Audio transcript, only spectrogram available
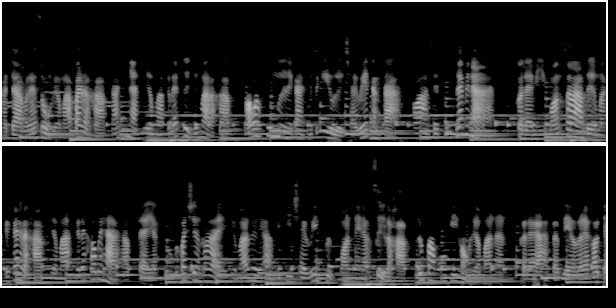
พระเจ้าก็ได้ส่งเรียวมาไปแล้วครับหลังจากนั้นเรียวมาก็ได้ตื่นขึ้นมาแล้วครับพร้อมกับคู่มือในการใช้สกิลหรือใช้เวทต่างๆพออ่านเสร็จได้ไม่นาน ก็ได้มีมอนสลามเดินมาใกล้ๆแหละครับเรียมาก็ได้เข้าไปหาครับ แต่ยังดูไม่ค่อยเชื่องเท่าไหร่เรียวมาเลยอ่านวิธีใช้เวทฝึกมอนในหนังสือละครับด้วยความโอพีของเรียมานั้น ก็ได้อ่านแป๊บเดียวก็ได้เข้าใจ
